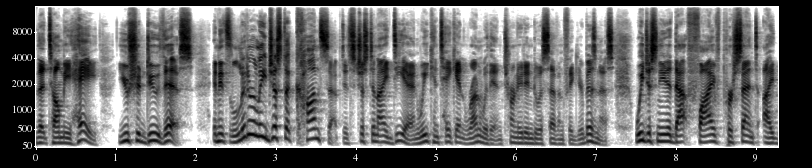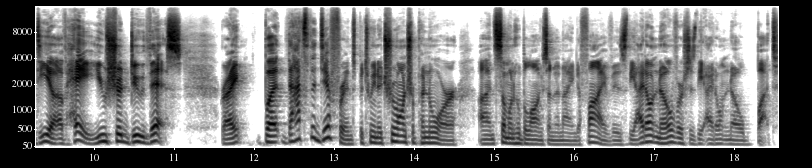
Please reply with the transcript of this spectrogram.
that tell me, hey, you should do this. And it's literally just a concept, it's just an idea, and we can take it and run with it and turn it into a seven figure business. We just needed that 5% idea of, hey, you should do this. Right. But that's the difference between a true entrepreneur uh, and someone who belongs in a nine to five is the I don't know versus the I don't know but.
